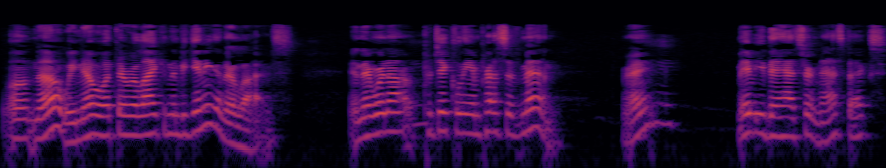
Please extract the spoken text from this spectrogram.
Well, no, we know what they were like in the beginning of their lives, and they were not particularly impressive men, right? Mhm. Maybe they had certain aspects,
